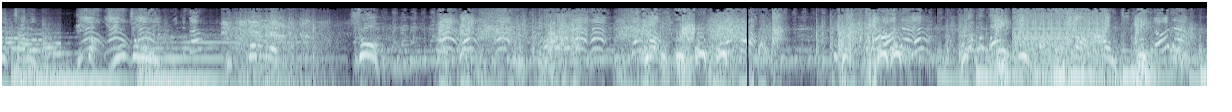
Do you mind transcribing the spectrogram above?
ムチャム。いざ尋常に。本目。勝負。どうだ？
